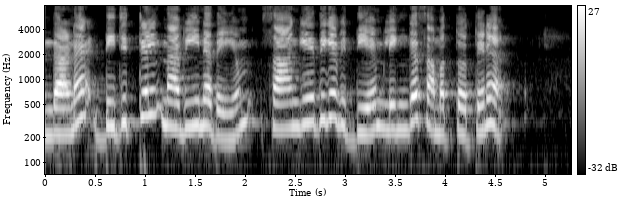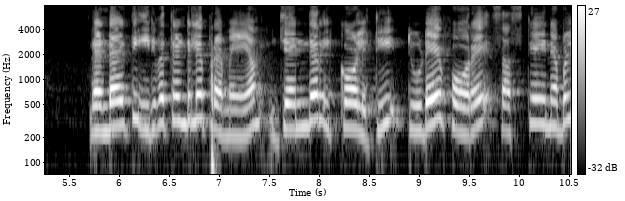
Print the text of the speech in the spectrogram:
എന്താണ് ഡിജിറ്റൽ നവീനതയും സാങ്കേതിക വിദ്യയും ലിംഗസമത്വത്തിന് രണ്ടായിരത്തി ഇരുപത്തിരണ്ടിലെ പ്രമേയം gender equality today for a sustainable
